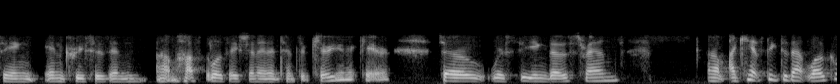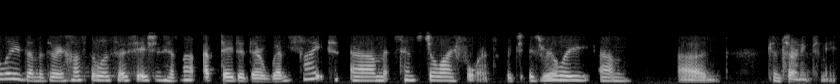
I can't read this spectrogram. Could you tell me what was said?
seeing increases in um, hospitalization and intensive care unit care. So we're seeing those trends. Um, I can't speak to that locally. The Missouri Hospital Association has not updated their website um, since July 4th, which is really um, uh, concerning to me.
